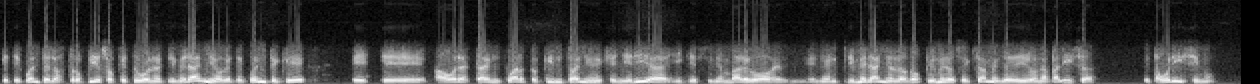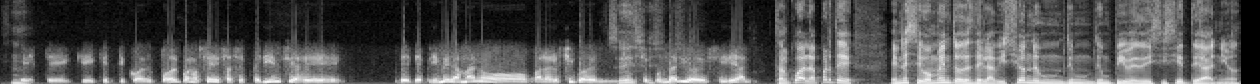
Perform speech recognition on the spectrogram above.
que te cuente los tropiezos que tuvo en el primer año, que te cuente que este, ahora está en cuarto, quinto año de ingeniería y que sin embargo en, en el primer año, en los dos primeros exámenes le dieron una paliza, está buenísimo. Mm. este, que, poder conocer esas experiencias de, de, primera mano para los chicos del, secundario es ideal. Tal cual, aparte, en ese momento, desde la visión de un, de un, de un pibe de 17 años,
